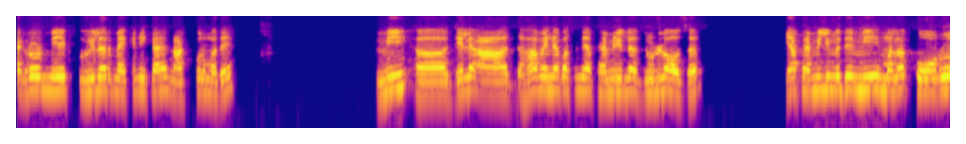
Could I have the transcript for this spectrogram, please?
बॅकग्राऊंड मी एक टू व्हीलर मेकॅनिक आहे नागपूरमध्ये. मी गेल्या दहा महिन्यापासून या फॅमिलीला जुडलो आहो सर या फॅमिलीमध्ये मी मला कोरो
